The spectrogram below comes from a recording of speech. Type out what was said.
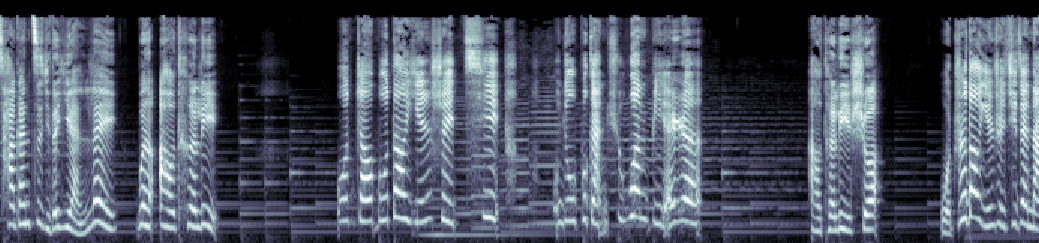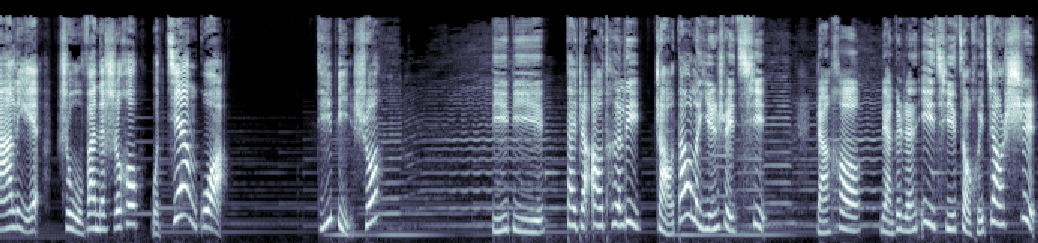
擦干自己的眼泪，问奥特利：“我找不到饮水器，我又不敢去问别人。”奥特利说：“我知道饮水器在哪里，吃午饭的时候我见过。”迪比说：“迪比带着奥特利找到了饮水器，然后。”两个人一起走回教室。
